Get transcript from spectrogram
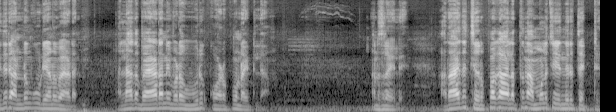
ഇത് രണ്ടും കൂടിയാണ് വേടൻ. അല്ലാതെ വേടൻ ഇവിടെ ഒരു കുഴപ്പമുണ്ടായിട്ടില്ല മനസ്സിലായില്ലേ? അതായത് ചെറുപ്പകാലത്ത് നമ്മൾ ചെയ്യുന്നൊരു തെറ്റ്.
